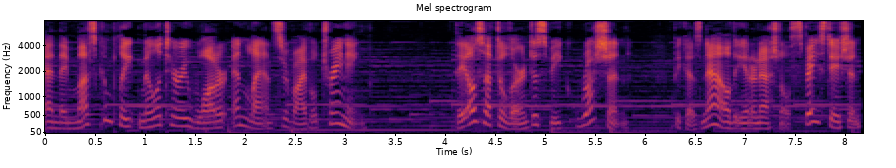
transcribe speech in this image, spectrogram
and they must complete military water and land survival training. They also have to learn to speak Russian, because now the International Space Station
